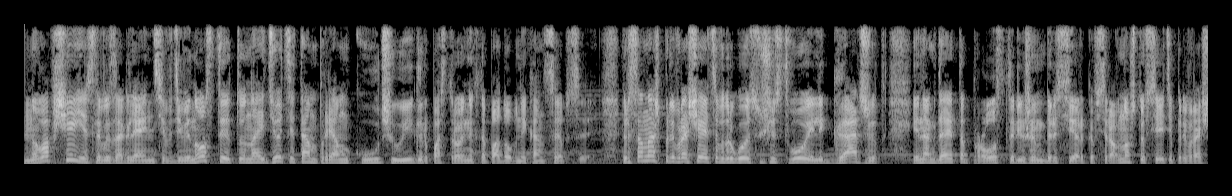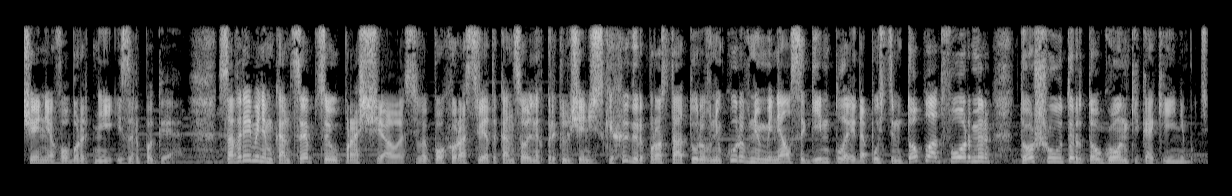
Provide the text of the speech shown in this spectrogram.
Но вообще, если вы заглянете в 90-е, то найдете там прям кучу игр, построенных на подобной концепции. Персонаж превращается в другое существо или гаджет, иногда это просто режим берсерка, все равно, что все эти превращения в оборотней из РПГ. Со временем концепция упрощалась. В эпоху расцвета консольных приключенческих игр просто от уровня к уровню менялся геймплей, допустим, то платформер, то шутер, то гонки какие-нибудь.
